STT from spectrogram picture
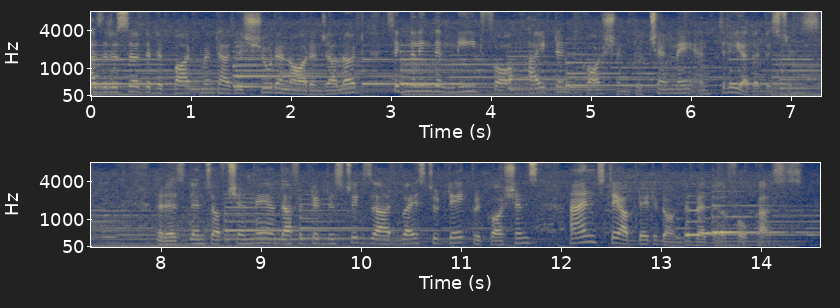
As a result, the department has issued an orange alert signaling the need for heightened caution to Chennai and three other districts. The residents of Chennai and the affected districts are advised to take precautions and stay updated on the weather forecasts.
